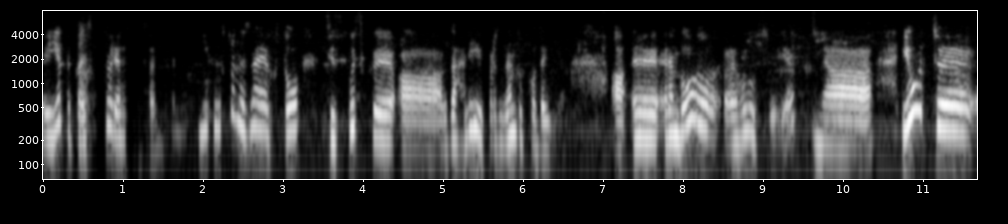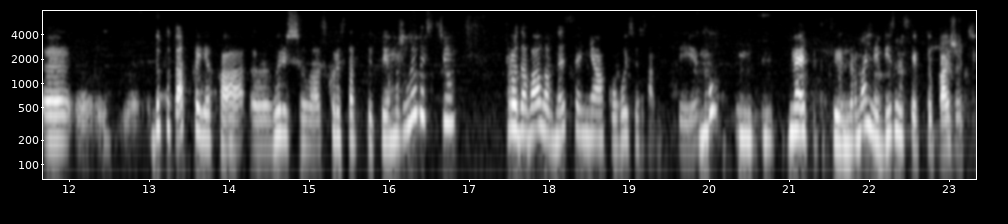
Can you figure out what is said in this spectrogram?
є така історія з санкціями, ніхто не знає, хто ці списки а, взагалі президенту подає. А е, РНБО е, голосує. А, і от е, е, депутатка, яка вирішила скористатися цією можливістю, продавала внесення когось у санкції. Ну знаєте, такий нормальний бізнес, як то кажуть.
